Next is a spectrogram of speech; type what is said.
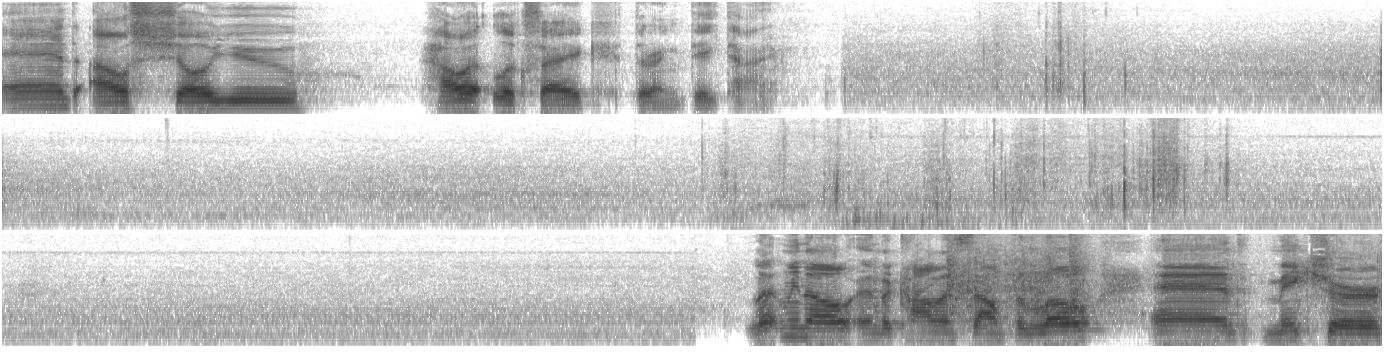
And I'll show you how it looks like during daytime. let me know in the comments down below and make sure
